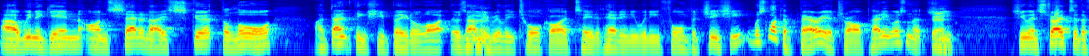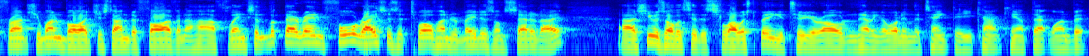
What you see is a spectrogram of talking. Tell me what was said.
uh, win again on Saturday. Skirt the law. I don't think she beat a lot. There was only Yeah. really Talk IT that had any winning form, but gee, she was like a barrier trial, Paddy, wasn't it? Yeah. She she went straight to the front. She won by just under five and a half lengths. And look, they ran four races at twelve hundred metres on Saturday. Uh, she was obviously the slowest, being a two-year-old and having a lot in the tank there. You can't count that one, but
